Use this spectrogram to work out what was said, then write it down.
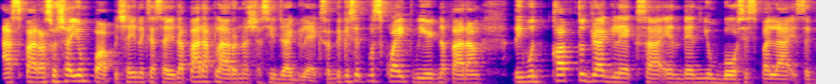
as parang, so siya yung puppet, siya yung nagsasalita, para klaro na siya si Drag Lexa. Because it was quite weird na parang, they would cut to Drag Lexa and then yung boses pala is like,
